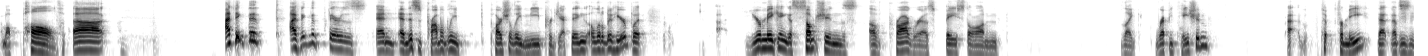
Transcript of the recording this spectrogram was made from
I'm appalled. Uh, I think that I think that there's and and this is probably partially me projecting a little bit here, but uh, you're making assumptions of progress based on like reputation. Uh, to, for me, that that's mm-hmm.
